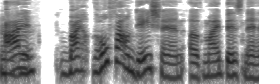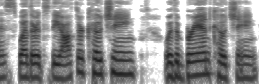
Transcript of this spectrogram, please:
Mm-hmm. I my the whole foundation of my business, whether it's the author coaching or the brand coaching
